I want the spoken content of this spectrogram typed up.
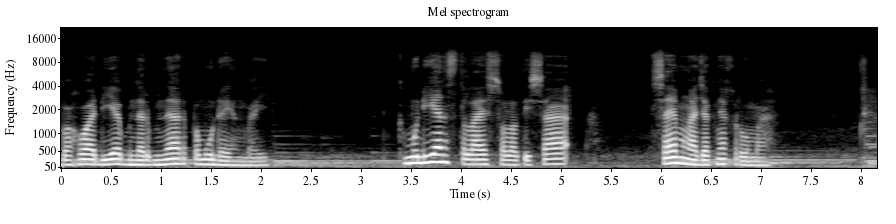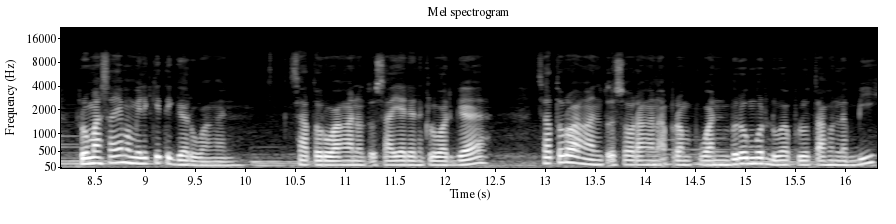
bahwa dia benar-benar pemuda yang baik. Kemudian setelah sholat isya, saya mengajaknya ke rumah. Rumah saya memiliki tiga ruangan. Satu ruangan untuk saya dan keluarga, satu ruangan untuk seorang anak perempuan berumur 20 tahun lebih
